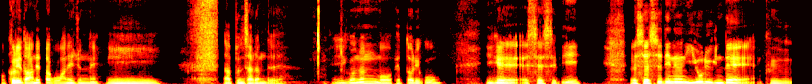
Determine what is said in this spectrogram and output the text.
업그레이드 안 했다고 안 해줬네. 이 나쁜 사람들. 이거는 뭐 배터리고, 이게 SSD, SSD는 256인데 그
